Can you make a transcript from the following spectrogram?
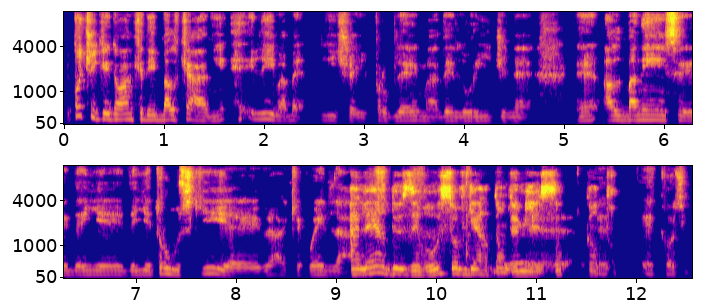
E poi ci chiedono anche dei Balcani, e lì, vabbè, lì c'è il problema dell'origine eh, albanese degli, degli, Etruschi, e anche quella... A l'ère de zéro, sauvegarde en 2150. Eh, e così.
